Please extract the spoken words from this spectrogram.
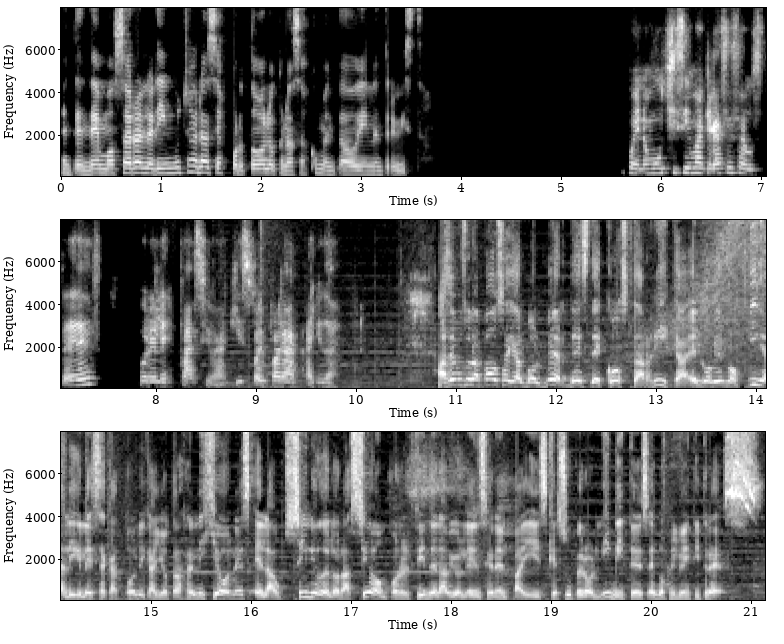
Entendemos. Sara Larín, muchas gracias por todo lo que nos has comentado hoy en la entrevista. Bueno, muchísimas gracias a ustedes por el espacio. Aquí estoy para ayudar. Hacemos una pausa y al volver desde Costa Rica, el gobierno pide a la Iglesia Católica y otras religiones el auxilio de la oración por el fin de la violencia en el país que superó límites en 2023.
